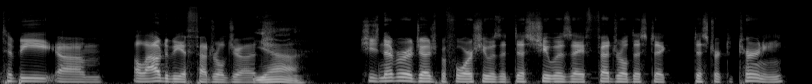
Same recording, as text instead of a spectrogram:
to be um, allowed to be a federal judge. yeah. she's never a judge before. She was a dis- she was a federal district district attorney.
